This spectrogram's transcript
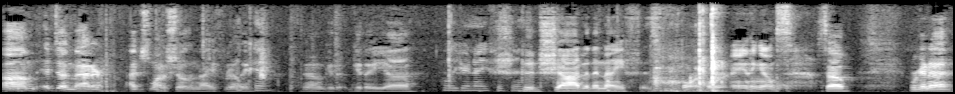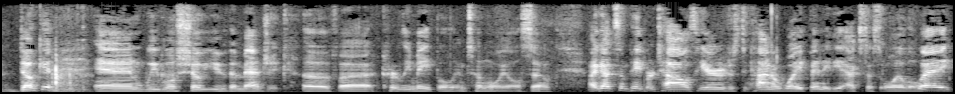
Um, it doesn't matter. I just want to show the knife really. Okay. You know, get a, get a uh, well, your knife is in. good shot of the knife is more important than anything else. So we're gonna dunk it, and we will show you the magic of uh, curly maple and tung oil. So I got some paper towels here just to kind of wipe any of the excess oil away.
